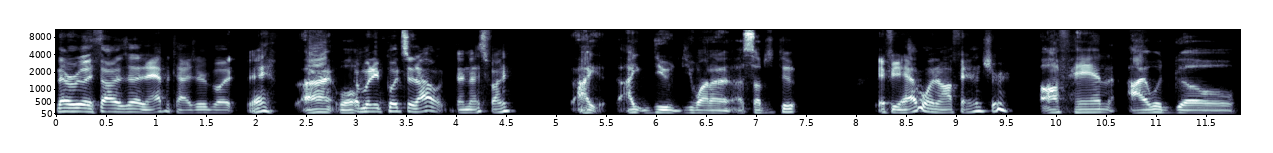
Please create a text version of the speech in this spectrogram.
Never really thought of it as an appetizer, but hey, All right. Well, somebody puts it out, then that's fine. I, I do. Do you want a, a substitute? If you have one offhand, sure. offhand, I would go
